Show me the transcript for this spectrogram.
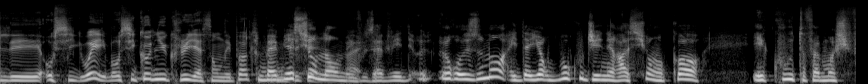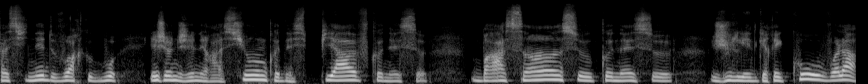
les, aussi, oui, aussi connus que lui à son époque. Ben, bien sûr, non, mais vous avez heureusement, et d'ailleurs beaucoup de générations encore écoutent. Enfin, moi, je suis fascinée de voir que les jeunes générations connaissent Piaf, connaissent Brassens, connaissent Juliette Gréco, voilà.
